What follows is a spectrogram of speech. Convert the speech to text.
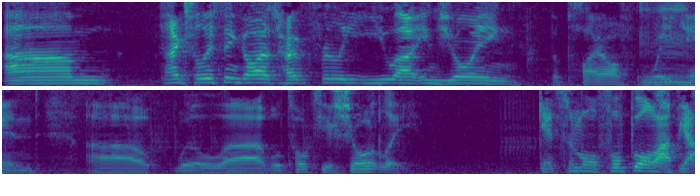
Um, thanks for listening, guys. Hopefully, you are enjoying the playoff weekend. Uh, we'll uh, we'll talk to you shortly. Get some more football up, ya.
